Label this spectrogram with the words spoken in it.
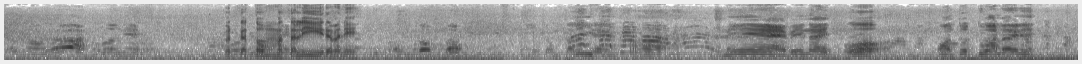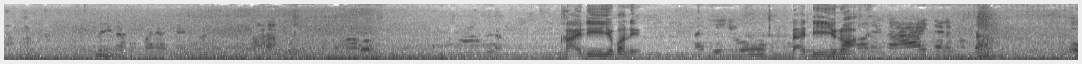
เออเอาเบิ่งนี่เพิ่นก็ต้มมัตเตอรี่ได้อบัดนี้ต้มต้มนี่ต้มตะลี่เลยอ่านี่เป็นไงโอ้อ่อนตัวตัวๆเลยนี่มีนะผมไปแล้วแม่ ขายดีอยู่บ่นี่อายุได้ดีอยู่เนาะพอได้ขายแต่ละมันก็โอ้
